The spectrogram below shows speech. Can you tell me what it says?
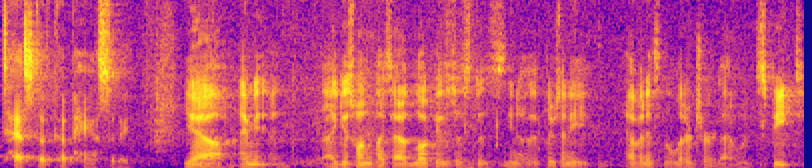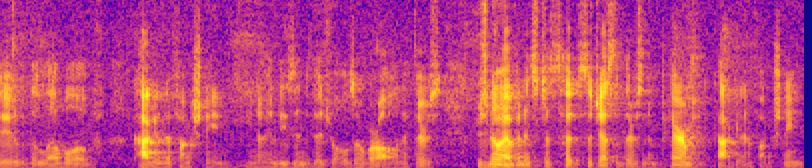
test of capacity. Yeah, I mean, I guess one place I would look is just as, you know, if there's any evidence in the literature that would speak to the level of cognitive functioning, you know, in these individuals overall. And if there's, there's no evidence to su- suggest that there's an impairment in cognitive functioning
